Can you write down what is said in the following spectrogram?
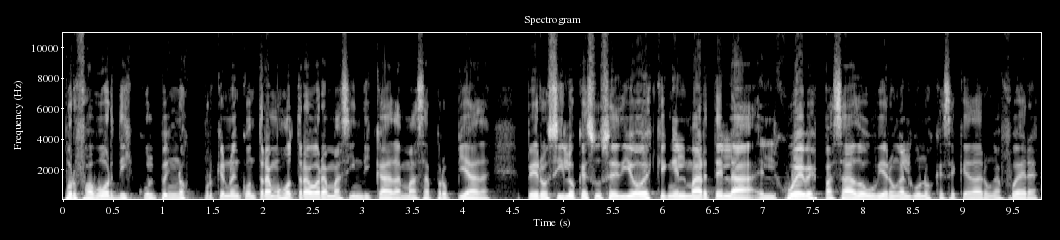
Por favor, discúlpenos porque no encontramos otra hora más indicada, más apropiada. Pero sí lo que sucedió es que en el Marte, la, el jueves pasado, hubieron algunos que se quedaron afuera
